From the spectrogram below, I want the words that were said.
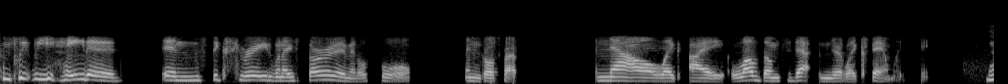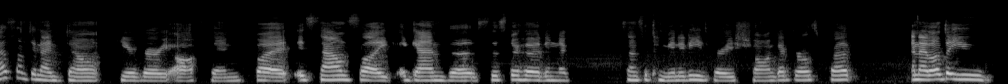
completely hated in sixth grade when I started middle school in girls prep. And now like I love them to death and they're like family to me. That's something I don't hear very often, but it sounds like again the sisterhood and the sense of community is very strong at girls prep. And I love that you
